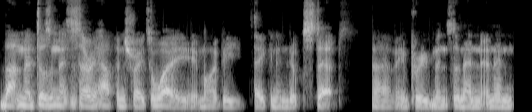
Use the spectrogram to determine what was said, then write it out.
that doesn't necessarily happen straight away. It might be taken in little steps, um, improvements, and then and then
